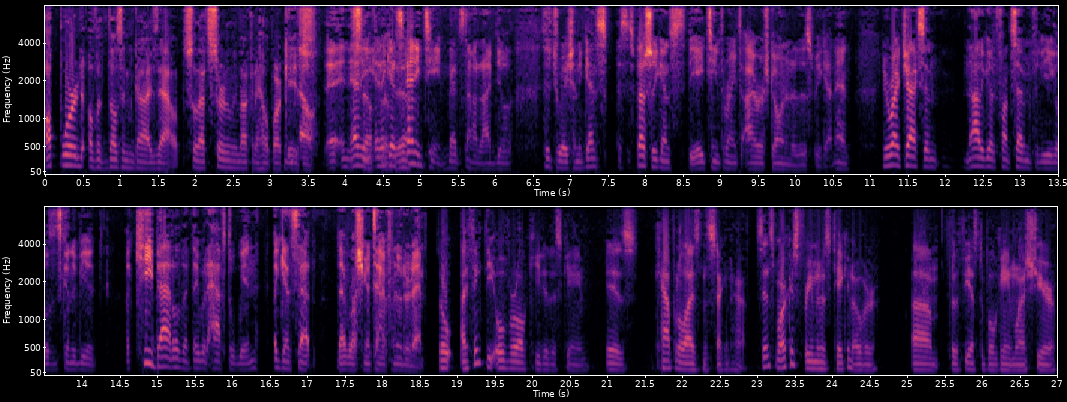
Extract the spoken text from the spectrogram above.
upward of a dozen guys out. So that's certainly not going to help our case. No, and any and against yeah. any team, that's not an ideal situation. Against, especially against the 18th ranked Irish going into this weekend. And you're right, Jackson. Not a good front seven for the Eagles. It's going to be a, a key battle that they would have to win against that that rushing attack for Notre Dame. So I think the overall key to this game is capitalize in the second half. Since Marcus Freeman has taken over um, for the Fiesta Bowl game last year,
